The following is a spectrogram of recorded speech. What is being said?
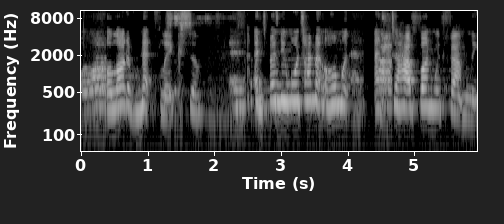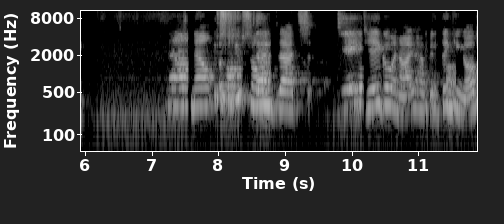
A lot of Netflix. And spending more time at home with, and to have fun with family. Now, a few songs that Diego and I have been thinking of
